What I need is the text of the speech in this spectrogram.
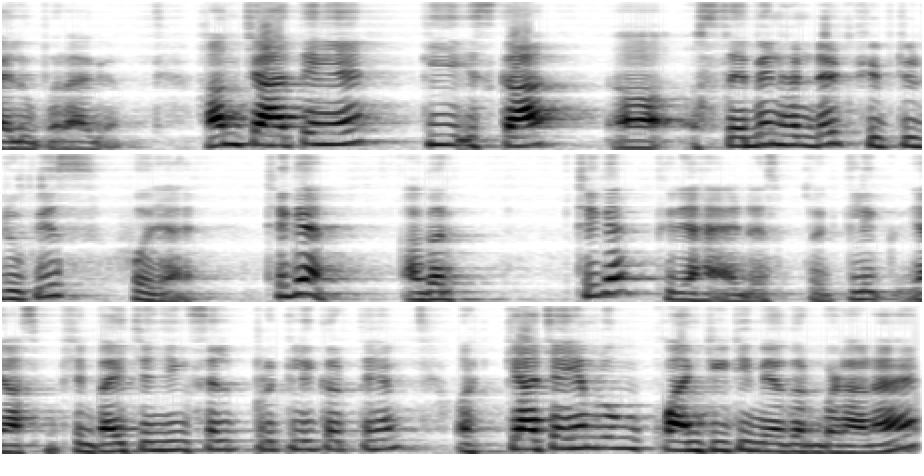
वैल्यू पर आ गया। हम चाहते हैं कि इसका सेवन हंड्रेड फिफ्टी रुपीज़ हो जाए। ठीक है? अगर ठीक है? फिर यहाँ एड्रेस पर क्लिक यहाँ बाई चेंजिंग सेल पर क्लिक करते हैं। और क्या चाहिए हम लोग को? क्वांटिटी में अगर बढ़ाना है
